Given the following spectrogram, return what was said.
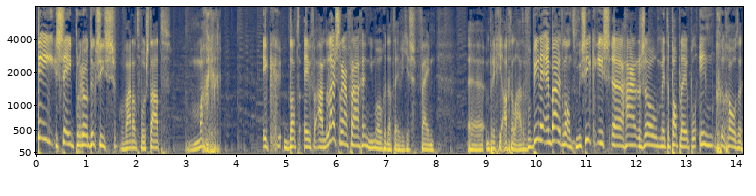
TC-producties. Waar dat voor staat, mag ik dat even aan de luisteraar vragen. Die mogen dat eventjes fijn uh, een berichtje achterlaten. Voor binnen- en buitenland. Muziek is uh, haar zo met de paplepel ingegoten.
